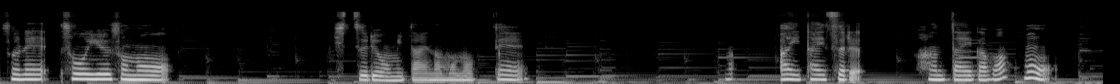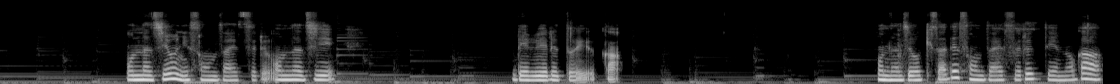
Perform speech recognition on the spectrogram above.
それ、そういうその、質量みたいなものって、相対する反対側も同じように存在する、同じレベルというか、同じ大きさで存在するっていうのが、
